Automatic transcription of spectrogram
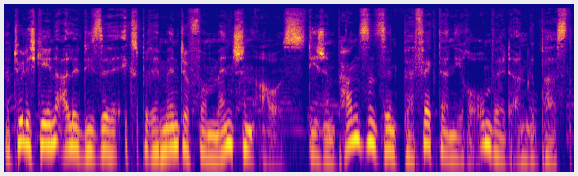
Natürlich gehen alle diese Experimente vom Menschen aus. Die Schimpansen sind perfekt an ihre Umwelt angepasst.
